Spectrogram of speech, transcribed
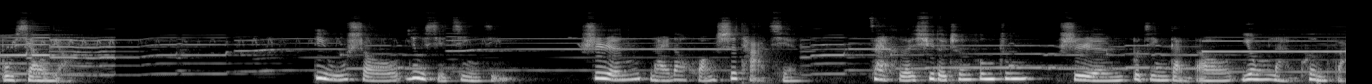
不逍遥。第五首又写近景，诗人来到黄师塔前，在和煦的春风中，诗人不禁感到慵懒困乏，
